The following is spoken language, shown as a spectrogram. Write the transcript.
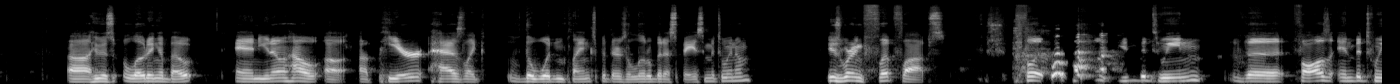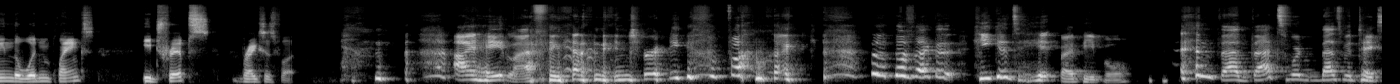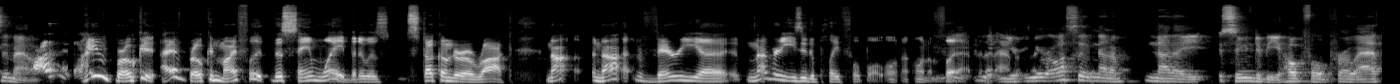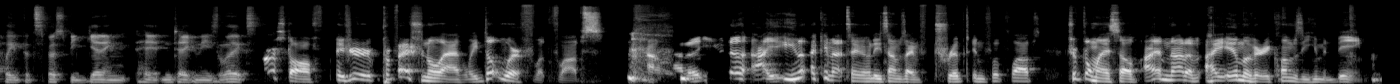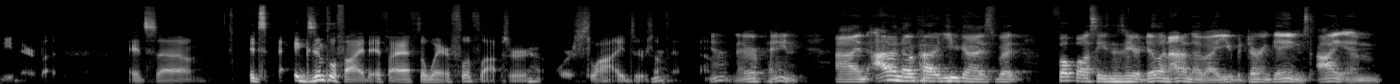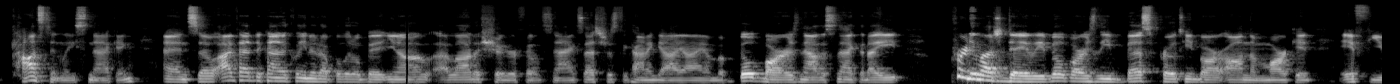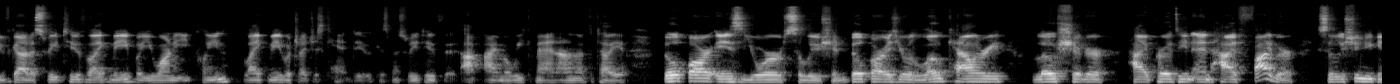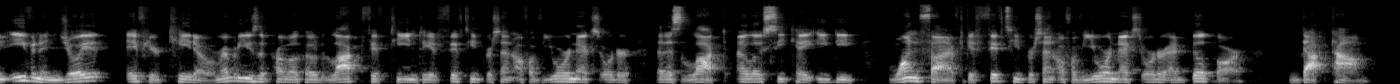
Uh, he was loading a boat, and you know how uh, a pier has like the wooden planks, but there's a little bit of space in between them. He was wearing flip flops, foot in between the falls in between the wooden planks. He trips, breaks his foot. I hate laughing at an injury, but like the, fact that he gets hit by people and that that's what that's what takes him out. I, I have broken I have broken my foot the same way, but it was stuck under a rock. Not not very uh not very easy to play football on a, on a foot after that. You're, you're also not a not a soon to be hopeful pro athlete that's supposed to be getting hit and taking these licks. First off, if you're a professional athlete, don't wear flip flops. you know, I you know I cannot tell you how many times I've tripped in flip flops tripped on myself. I am not a I am a very clumsy human being to be fair, but it's um it's exemplified if I have to wear flip flops or or slides or something. Yeah, they're a pain. Uh, and I don't know about you guys, but football season's here. Dylan, I don't know about you, but during games, I am constantly snacking. And so I've had to kind of clean it up a little bit, you know, a, a lot of sugar filled snacks. That's just the kind of guy I am. But Built Bar is now the snack that I eat pretty much daily. Built Bar is the best protein bar on the market. If you've got a sweet tooth like me, but you want to eat clean like me, which I just can't do because my sweet tooth, I, am a weak man. I don't know what to tell you. Built Bar is your solution. Built Bar is your low calorie, low sugar, high protein, and high fiber solution. You can even enjoy it if you're keto. Remember to use the promo code LOCKED15 to get 15% off of your next order. That is locked, L O C K E D one five to get 15% off of your next order at builtbar.com.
